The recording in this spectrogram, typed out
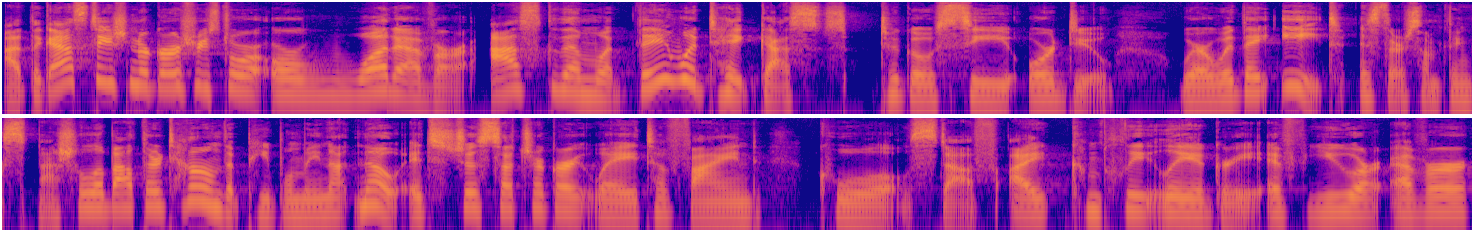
At the gas station or grocery store or whatever, ask them what they would take guests to go see or do. Where would they eat? Is there something special about their town that people may not know? It's just such a great way to find cool stuff. I completely agree. If you are ever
